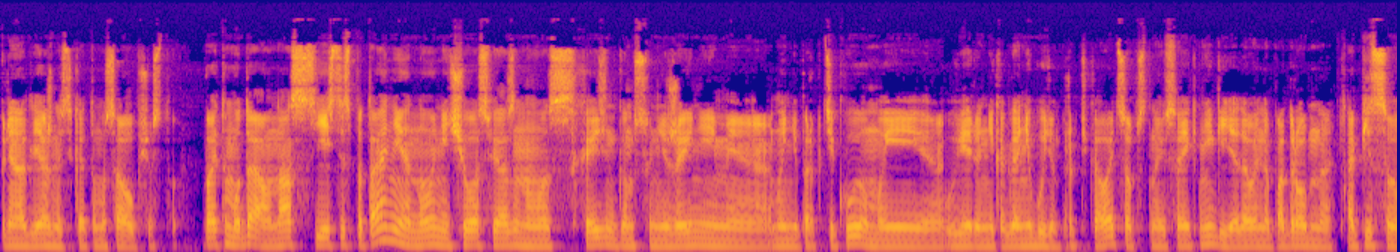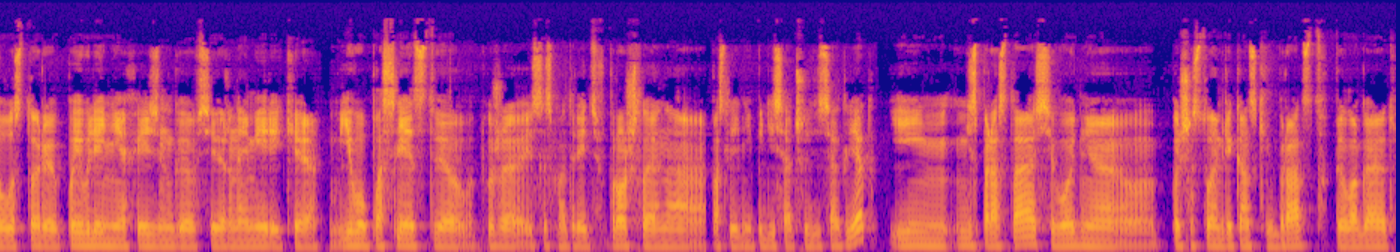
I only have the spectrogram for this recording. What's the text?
принадлежность к этому сообществу. Поэтому, да, у нас есть испытания, но ничего связанного с хейзингом, с унижениями мы не практикуем и, уверен, никогда не будем практиковать. Собственно, и в своей книге я довольно подробно описывал историю появления хейзинга в Северной Америке, его последствия, вот уже если смотреть в прошлое на последние 50-60 лет. И неспроста сегодня большинство американских братств прилагают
